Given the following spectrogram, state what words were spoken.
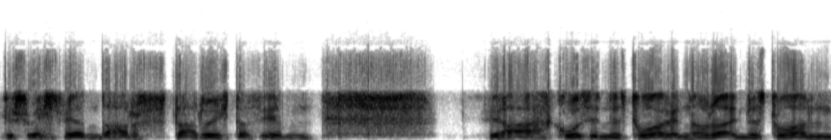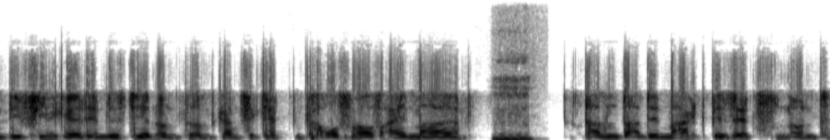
geschwächt werden darf, dadurch, dass eben ja, Großinvestoren oder Investoren, die viel Geld investieren und, und ganze Ketten kaufen auf einmal. Mhm. Dann, dann den Markt besetzen. Und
